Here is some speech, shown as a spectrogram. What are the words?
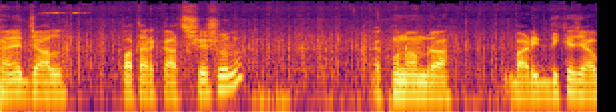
এখানে জাল পাতার কাজ শেষ হলো। এখন আমরা বাড়ির দিকে যাব।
